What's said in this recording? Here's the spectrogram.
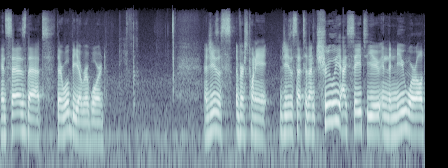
and says that there will be a reward. And Jesus, verse 28, Jesus said to them, Truly I say to you, in the new world,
